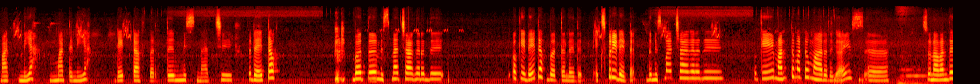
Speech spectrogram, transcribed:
மாட்டினியா? மாட்டினியா? Date of birth mismatch date of birth mismatch ஆகிறது. ஓகே டேட் ஆஃப் பர்த் அல்ல இது. எக்ஸ்பிரி டேட்டு இது மிஸ் மேட்ச் ஆகிறது. ஓகே மந்த்து மட்டும் மாறுது கைஸ் ஸோ uh, நான் வந்து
